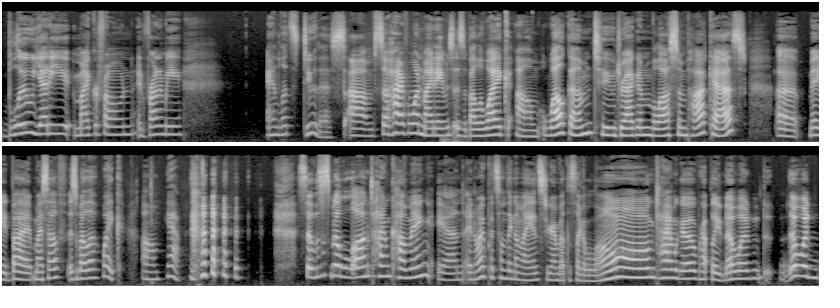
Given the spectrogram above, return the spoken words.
blue Yeti microphone in front of me. And let's do this. Um, so, hi, everyone. My name is Isabella Wyke. Um, welcome to Dragon Blossom Podcast, uh, made by myself, Isabella Wyke. Um, yeah. So this has been a long time coming, and I know I put something on my Instagram about this like a long time ago. Probably no one, no one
